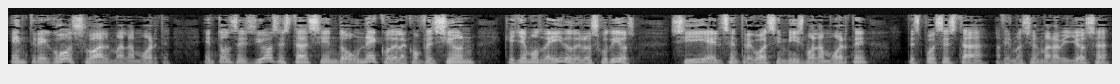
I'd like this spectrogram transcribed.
entregó su alma a la muerte. Entonces Dios está haciendo un eco de la confesión que ya hemos leído de los judíos. Sí, Él se entregó a sí mismo a la muerte, después esta afirmación maravillosa,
